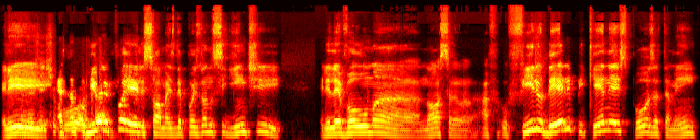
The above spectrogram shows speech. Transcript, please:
Ele. É essa boa, do Rio ele foi ele só, mas depois do ano seguinte ele levou uma. Nossa, a, o filho dele, pequeno, e a esposa também.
